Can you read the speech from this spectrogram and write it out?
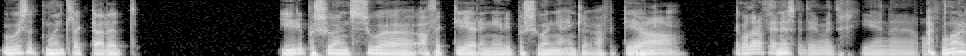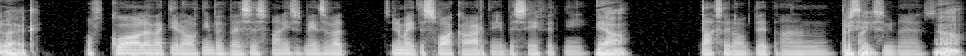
hoe is dit moontlik dat dit hierdie persoon so affekteer en hierdie persoon nie eintlik affekteer Ja. nie. Ek wonder of dit iets te doen met gene of Ek wonder ook. Of kwale wat jy dalk nie bewus is van nie, soos mense wat sien maar jy het 'n swak hart en jy besef dit nie. Ja. Tas hy dalk dit aan Presies. who knows. Ja.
